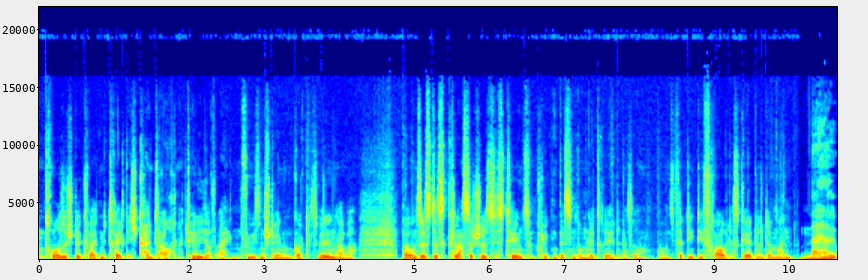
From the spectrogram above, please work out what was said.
ein großes Stück weit mitträgt. Ich könnte auch natürlich auf eigenen Füßen stehen, um Gottes Willen, aber bei uns ist das klassische System zum Glück ein bisschen umgedreht. Also bei uns verdient die Frau das Geld und der Mann. Naja,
